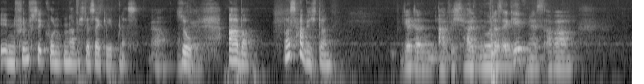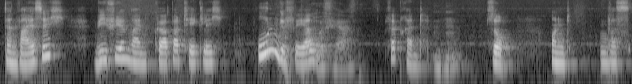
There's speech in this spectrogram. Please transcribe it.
in fünf Sekunden habe ich das Ergebnis. Ja. So, okay. aber was habe ich dann? Ja, dann habe ich halt nur das Ergebnis, aber Dann weiß ich, wie viel mein Körper täglich ungefähr ungefähr. verbrennt. So, und was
